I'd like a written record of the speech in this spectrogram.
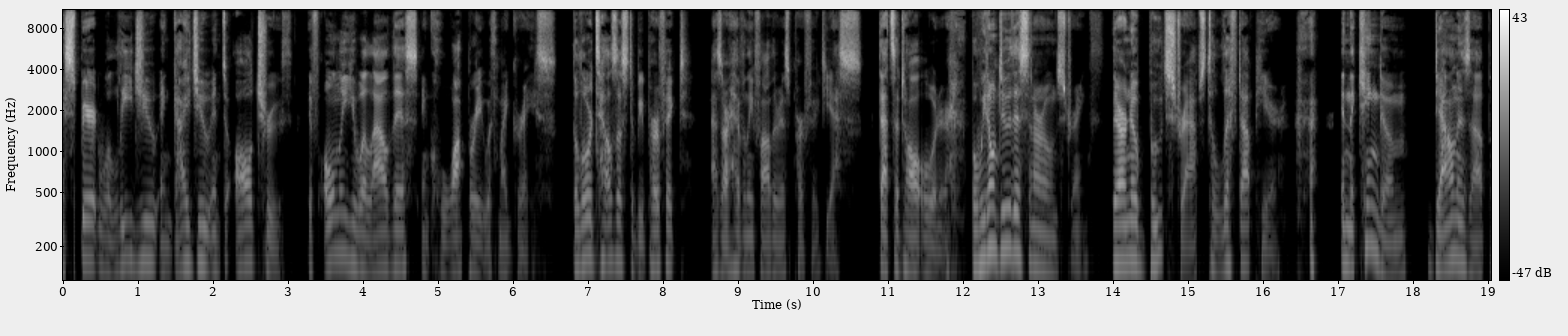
spirit will lead you and guide you into all truth if only you allow this and cooperate with my grace. The Lord tells us to be perfect as our Heavenly Father is perfect. Yes, that's a tall order. But we don't do this in our own strength. There are no bootstraps to lift up here. in the kingdom, down is up,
